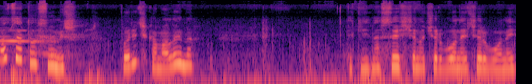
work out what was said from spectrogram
А це то суміш. Порічка, малина. Такий насищено червоний-червоний.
